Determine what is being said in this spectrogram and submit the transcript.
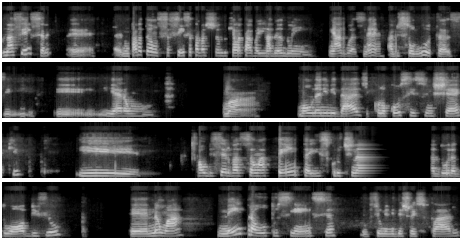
na ciência, né? É, é não estava tão, a ciência estava achando que ela estava nadando em, em, águas, né, absolutas e, e, e era um, uma uma unanimidade, colocou-se isso em xeque, e a observação atenta e escrutinadora do óbvio é, não há, nem para outra ciência, o filme me deixou isso claro,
